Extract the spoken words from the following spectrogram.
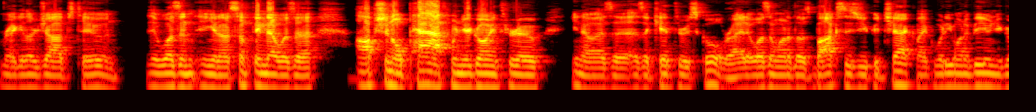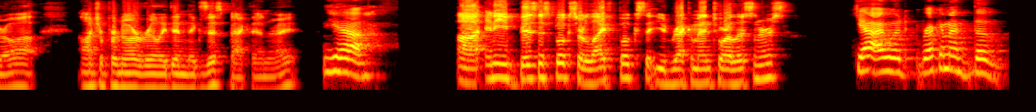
regular jobs too, and it wasn't you know something that was a optional path when you're going through you know as a as a kid through school, right? It wasn't one of those boxes you could check like what do you want to be when you grow up. Entrepreneur really didn't exist back then, right? Yeah. Uh, any business books or life books that you'd recommend to our listeners? Yeah, I would recommend the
